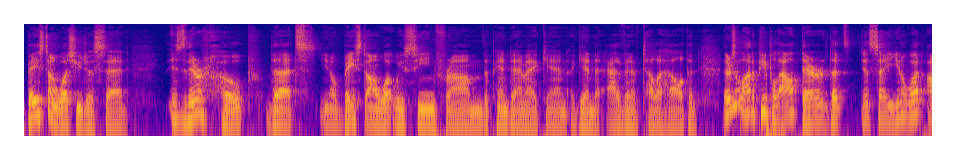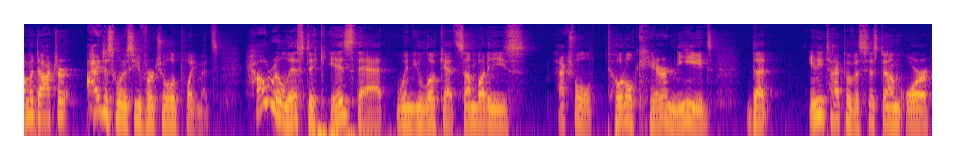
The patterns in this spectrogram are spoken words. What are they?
Based on what you just said, is there hope that you know based on what we've seen from the pandemic and again the advent of telehealth and there's a lot of people out there that just say you know what? I'm a doctor. I just want to see virtual appointments. How realistic is that when you look at somebody's actual total care needs that any type of a system or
